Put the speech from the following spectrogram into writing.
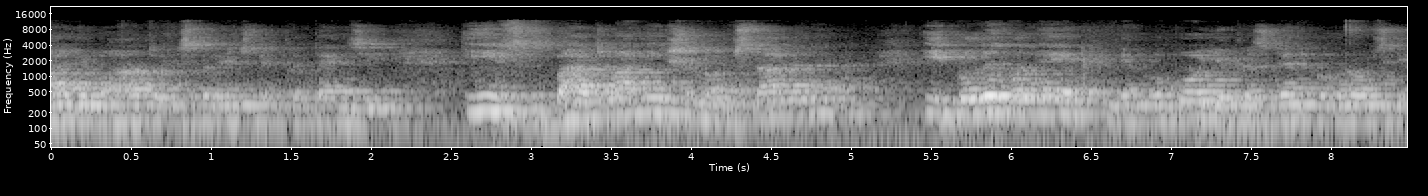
має багато історичних претензій, і з багатьма іншими обставинами. І коли вони обоє, президент Комаровський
